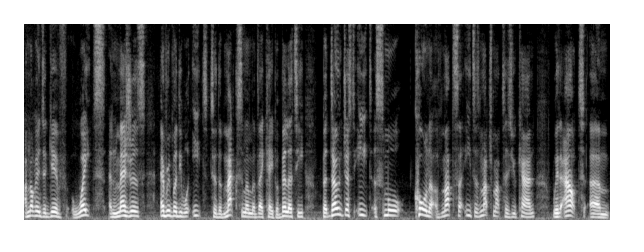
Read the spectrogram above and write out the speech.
I'm not going to give weights and measures. Everybody will eat to the maximum of their capability, but don't just eat a small corner of matzah. Eat as much matzah as you can without um,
